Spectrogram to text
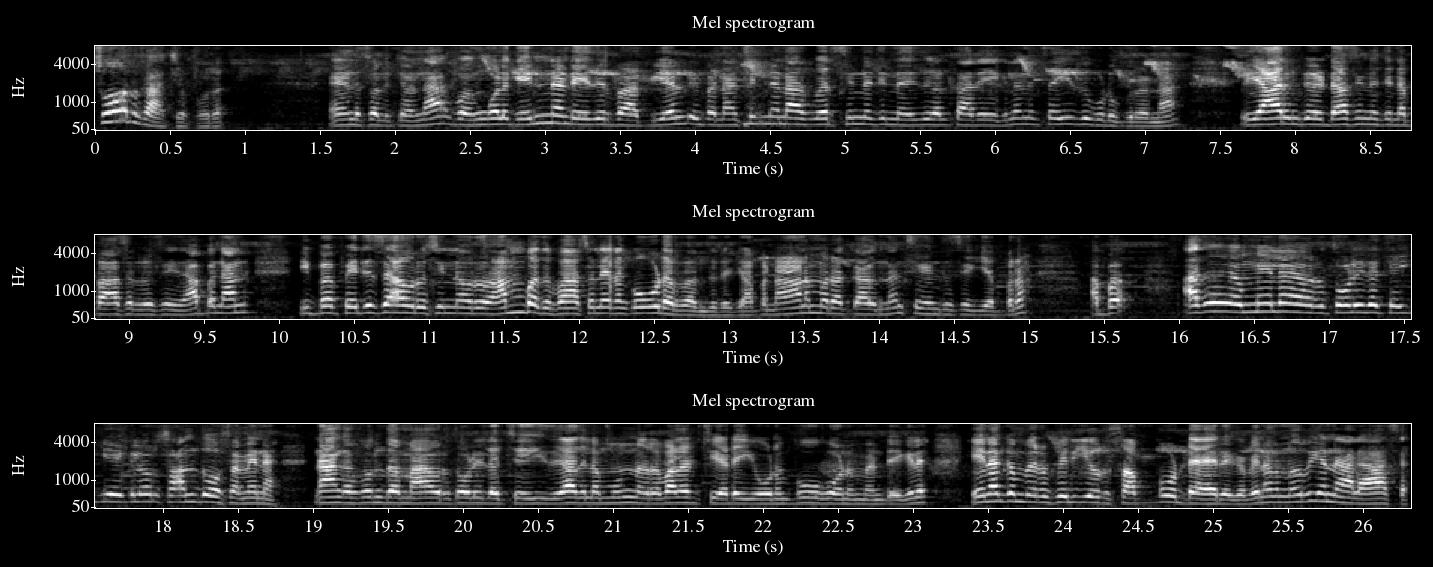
சோறு காய்ச்ச போகிறேன் என்ன சொல்லி சொன்னால் இப்போ உங்களுக்கு என்னென்ன எதிர்பார்ப்பியல்? இப்போ நான் சின்ன நான் வேறு சின்ன சின்ன இதுகள் கதைகளை நான் செய்து கொடுக்குறேன்னா யாரும் கேட்டால் சின்ன சின்ன பாசல்கள் செய்யணும் அப்போ நான் இப்போ பெருசாக ஒரு சின்ன ஒரு ஐம்பது பார்சல் எனக்கு ஓடர் வந்துருக்கு. அப்போ நானும் ஒரு அக்காவும் தான் சேர்ந்து செய்ய அப்புறம் அப்போ அது மேலே ஒரு தொழிலை செய்யல ஒரு சந்தோஷம். என்ன? நாங்கள் சொந்தமாக ஒரு தொழிலை செய்து அதில் முன்னேற வளர்ச்சி அடையணும் போகணுமென்றீங்கள எனக்கும் ஒரு பெரிய ஒரு சப்போர்ட்டாக இருக்கு. எனக்கு நிறைய நாள் ஆசை.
